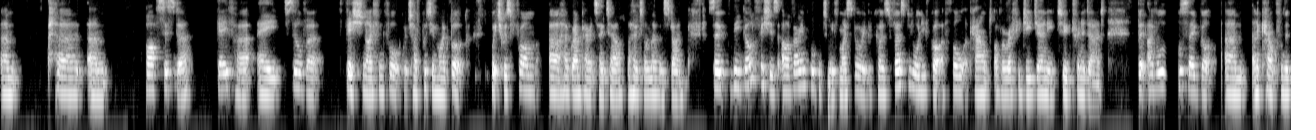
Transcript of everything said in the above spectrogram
um, her um, half sister gave her a silver fish knife and fork, which I've put in my book, which was from uh, her grandparents' hotel, the Hotel Löwenstein. So the goldfishes are very important to me for my story because, first of all, you've got a full account of a refugee journey to Trinidad, but I've also got um, an account from the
